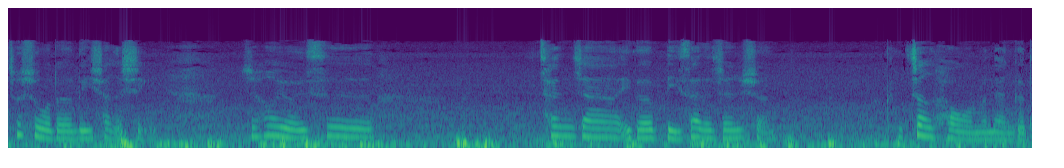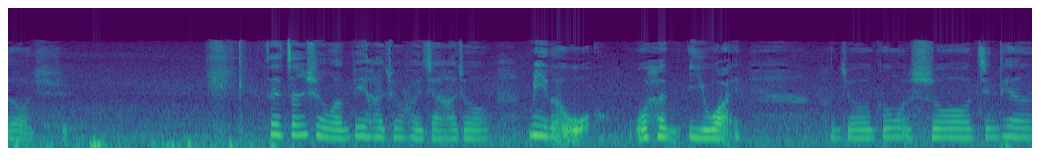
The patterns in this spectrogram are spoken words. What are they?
就是我的理想型。之后有一次参加一个比赛的甄选，正好我们两个都有去。在甄选完毕，他就回家，他就密了我，我很意外。他就跟我说今天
